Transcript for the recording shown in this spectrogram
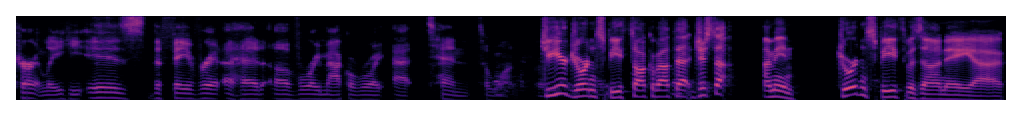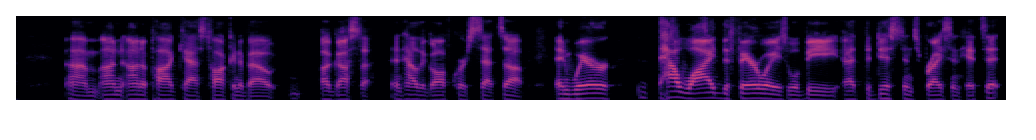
currently. He is the favorite ahead of Rory McIlroy at ten to one. Do you hear Jordan Spieth talk about that? Just, uh, I mean, Jordan Spieth was on a uh, um, on on a podcast talking about Augusta and how the golf course sets up and where how wide the fairways will be at the distance Bryson hits it.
